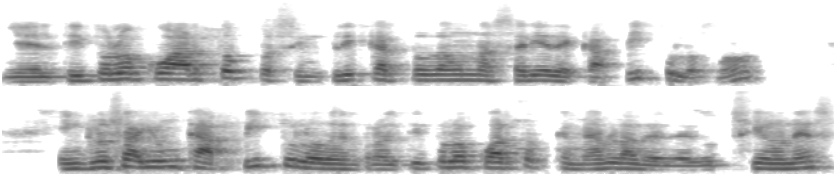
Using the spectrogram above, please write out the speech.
Y el título cuarto, pues implica toda una serie de capítulos, ¿no? Incluso hay un capítulo dentro del título cuarto que me habla de deducciones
